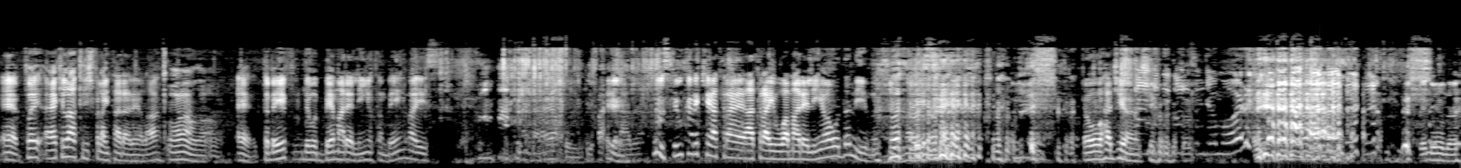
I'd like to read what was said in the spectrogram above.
É, foi é aquele lá que a gente foi lá em Tararé lá. Ah, lá. É, também deu bem amarelinho também, mas. É. Não, se tem um cara que atrai, atrai o amarelinho é o Danilo, assim, mas. é o radiante. Declaração de amor. Segunda.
